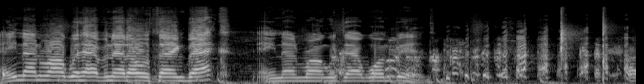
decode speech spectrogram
ain't nothing wrong with having that old thing back. Ain't nothing wrong with that one bit. I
